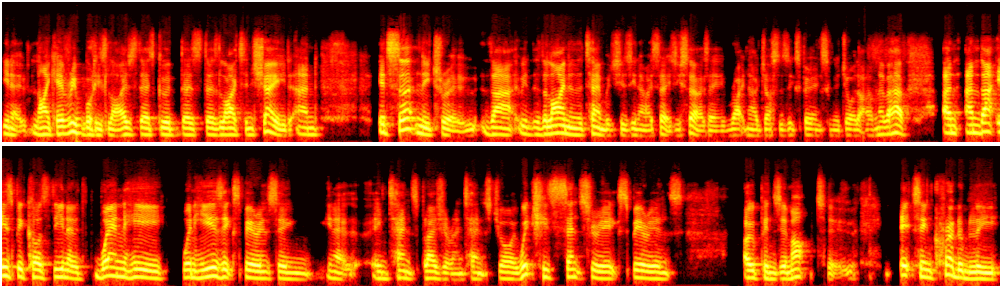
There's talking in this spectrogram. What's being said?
you know, like everybody's lives, there's good, there's there's light and shade, and it's certainly true that I mean, the, line in the tent, which is, you know, I say, as you say, I say, right now, Joss is experiencing a joy that I'll never have, and and that is because you know when he when he is experiencing you know intense pleasure, intense joy, which his sensory experience opens him up to, it's incredibly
